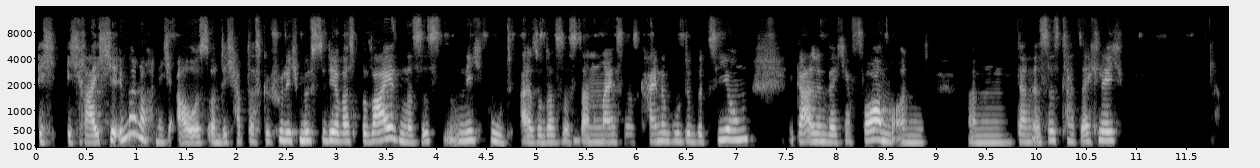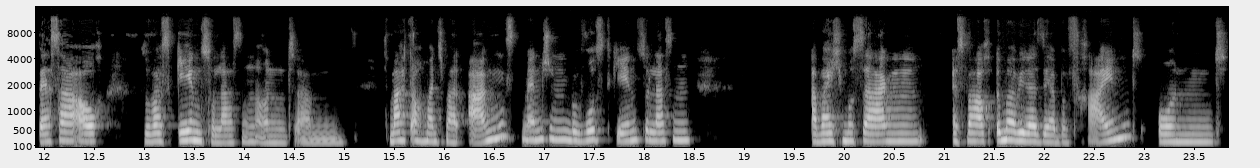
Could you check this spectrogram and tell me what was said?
ich, ich reiche immer noch nicht aus und ich habe das Gefühl, ich müsste dir was beweisen. Das ist nicht gut. Also das ist dann meistens keine gute Beziehung, egal in welcher Form. Und ähm, dann ist es tatsächlich besser auch sowas gehen zu lassen und ähm, es macht auch manchmal Angst, Menschen bewusst gehen zu lassen. Aber ich muss sagen, es war auch immer wieder sehr befreiend und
